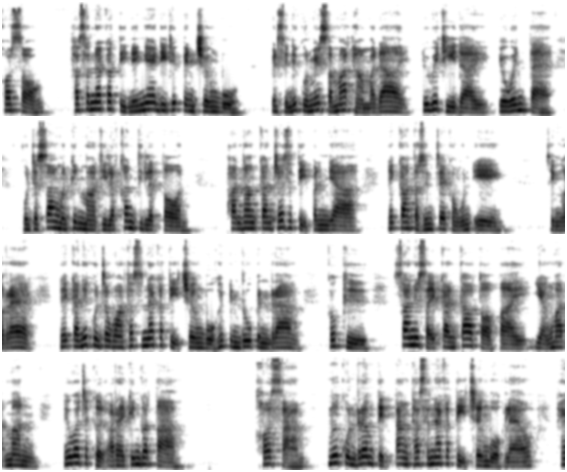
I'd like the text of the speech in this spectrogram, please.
ข้อ 2. ทัศนคติในแง่ดีที่เป็นเชิงบวก เป็นสิ่งที่คุณไม่สามารถหามาได้ ด้วยวิธีใดยกเว้นแต่ คุณจะสร้างมันขึ้นมาทีละขั้นทีละตอน ผ่านทางการใช้สติปัญญา ในการตัดสินใจของคุณเอง สิ่งแรก ในการที่คุณจะวางทัศนคติเชิงบวกให้เป็นรูปเป็นร่าง ก็คือ สร้างนิสัยการก้าวต่อไปอย่างมัดมั่น ไม่ว่าจะเกิดอะไรขึ้นก็ตาม ข้อ 3. เมื่อคุณเริ่มติดตั้งทัศนคติเชิงบวกแล้ว ให้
